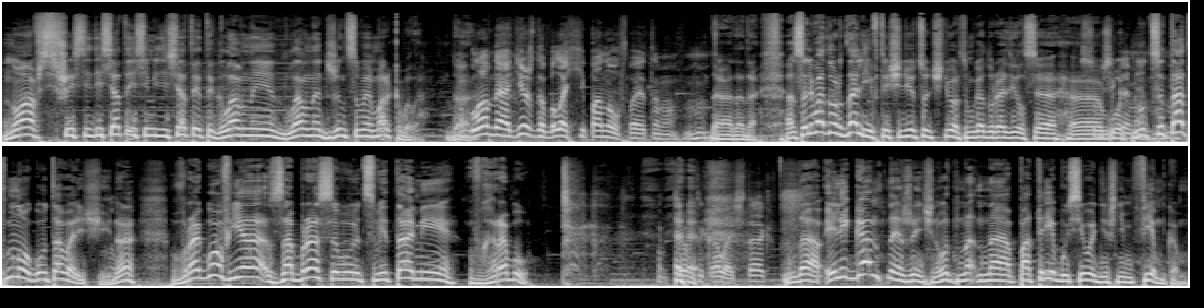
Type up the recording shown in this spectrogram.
Ну а в 60-е и 70-е это главные, главная джинсовая марка была. Да. Ну, главная одежда была хипанов, поэтому. Да, да, да. А Сальвадор Дали в 1904 году родился. Э, вот. Ну, цитат много у товарищей, да. Врагов я забрасываю цветами в гробу. Тертый калач, так. Да, элегантная женщина, вот на, на потребу сегодняшним фемкам.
